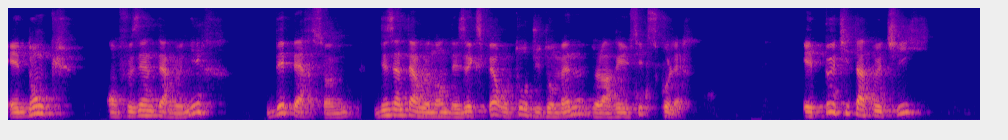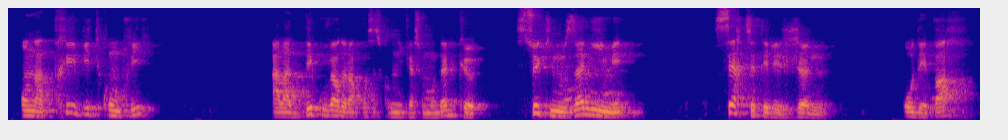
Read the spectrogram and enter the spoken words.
Et donc, on faisait intervenir des personnes, des intervenants, des experts autour du domaine de la réussite scolaire. Et petit à petit, on a très vite compris à la découverte de la process communication modèle que ce qui nous animait, certes, c'était les jeunes au départ,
